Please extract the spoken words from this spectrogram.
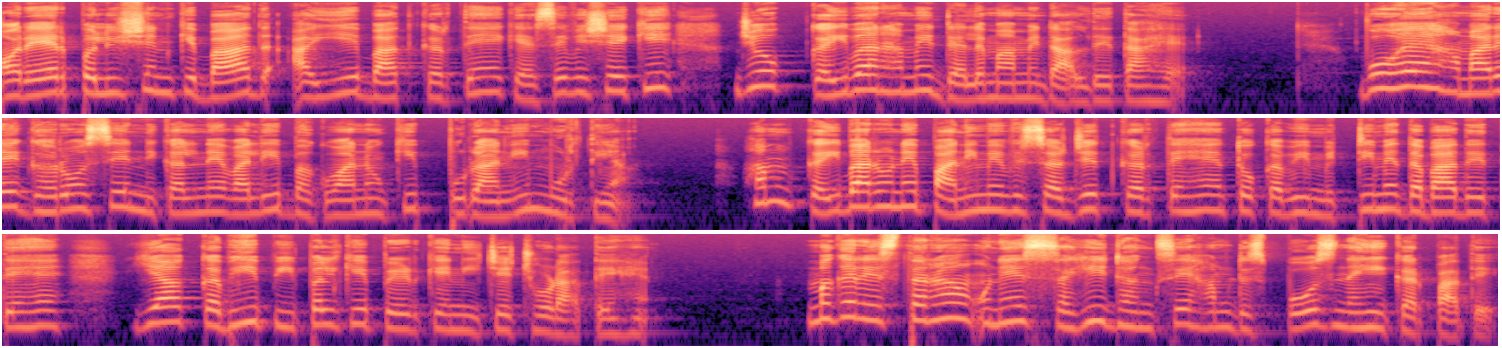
और एयर पोल्यूशन के बाद आइए बात करते हैं एक ऐसे विषय की जो कई बार हमें डेलेमा में डाल देता है। वो है हमारे घरों से निकलने वाली भगवानों की पुरानी मूर्तियाँ। हम कई बार उन्हें पानी में विसर्जित करते हैं तो कभी मिट्टी में दबा देते हैं या कभी पीपल के पेड़ के नीचे छोड़ाते हैं। मगर इस तरह उन्हें सही ढंग से हम डिस्पोज नहीं कर पाते।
